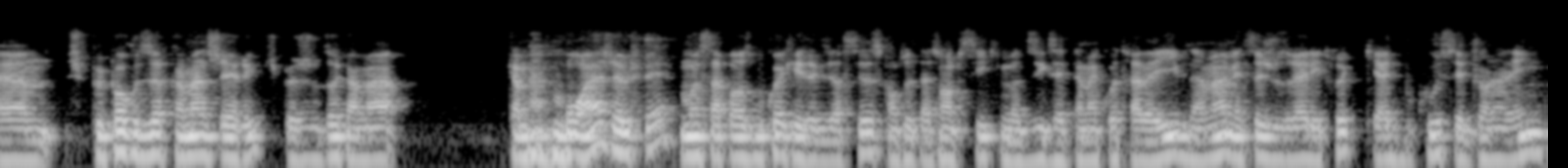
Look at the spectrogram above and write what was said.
Euh, je ne peux pas vous dire comment gérer, je peux juste vous dire comment, comment moi je le fais. Moi, ça passe beaucoup avec les exercices, consultation psy qui m'a dit exactement quoi travailler, évidemment, mais tu sais, je vous dirais les trucs qui aident beaucoup, c'est le journaling.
